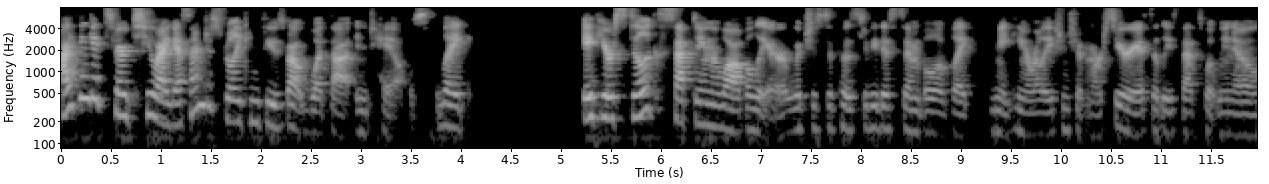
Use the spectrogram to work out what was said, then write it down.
I think it's fair too. I guess I'm just really confused about what that entails. Like, if you're still accepting the lavalier, which is supposed to be the symbol of like making a relationship more serious, at least that's what we know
